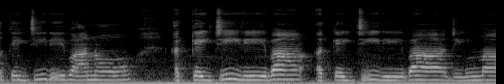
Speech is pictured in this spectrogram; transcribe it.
အကိတ်ကြီးတွေပါနော်အကိတ်ကြီးတွေပါအကိတ်ကြီးတွေပါဒီမှာ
